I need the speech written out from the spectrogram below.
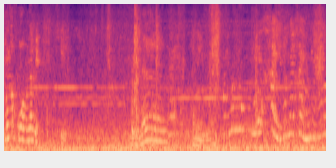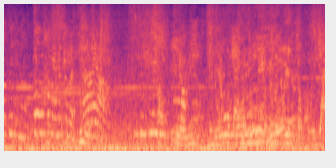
มึงก็กลัวมันกันเนี่ยบีเนอร์อันนี้นี่ไข่ทำไมไข่มันอยู่ข้างนอกตู้เย็นเนาะเออทำไมมันอยู่แบบนี้ได้อะดูดูดิบอกดิดูใหญ่มันนี่ใหญ่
